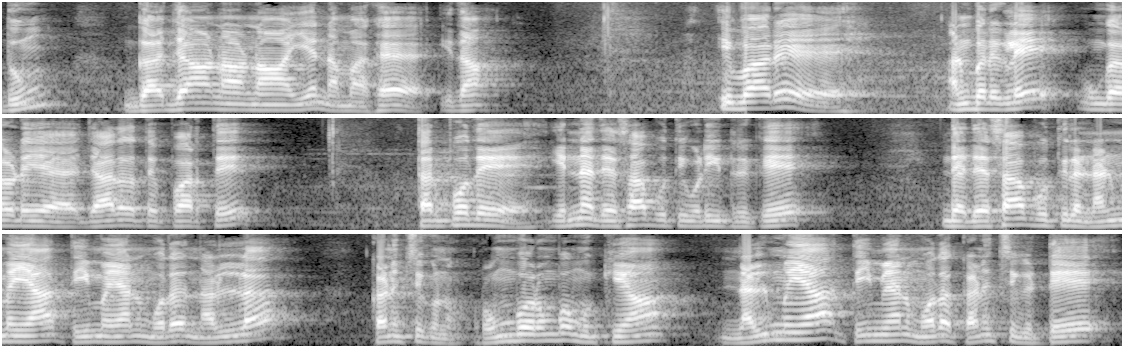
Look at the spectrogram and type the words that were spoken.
தும் கஜானனாய நமக. இதான். இவ்வாறு அன்பர்களே உங்களுடைய ஜாதகத்தை பார்த்து தற்போது என்ன தசாபுத்தி ஓடிக்கிட்டு இருக்கு இந்த தசாபுத்தியில் நன்மையாக தீமையான்னு முத நல்லா கணிச்சுக்கணும். ரொம்ப ரொம்ப முக்கியம். நன்மையாக தீமையான்னு முத கணிச்சுக்கிட்டு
